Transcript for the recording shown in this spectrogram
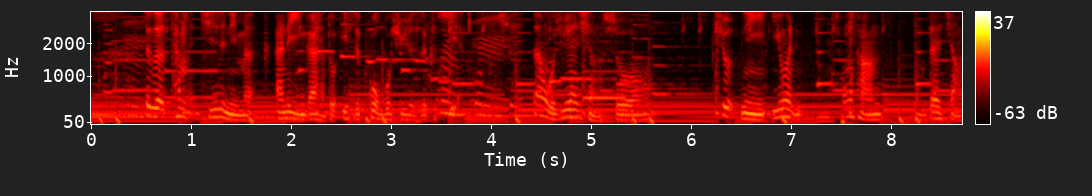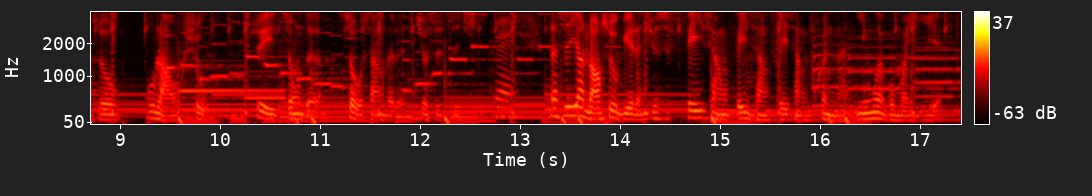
嗯，这个他们其实你们案例应该很多，一直过不去的这个点。过不去。但我就在想说，就你，因为通常我们在讲说不饶恕，最终的受伤的人就是自己。对。但是要饶恕别人，就是非常非常非常困难，因为我们也。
